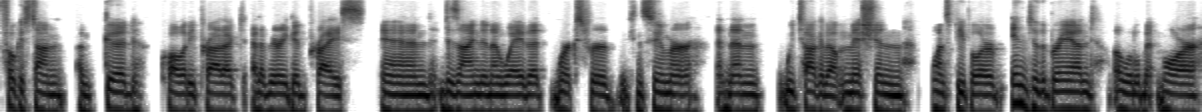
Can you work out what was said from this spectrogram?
focused on a good quality product at a very good price and designed in a way that works for the consumer. And then we talk about mission once people are into the brand a little bit more.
